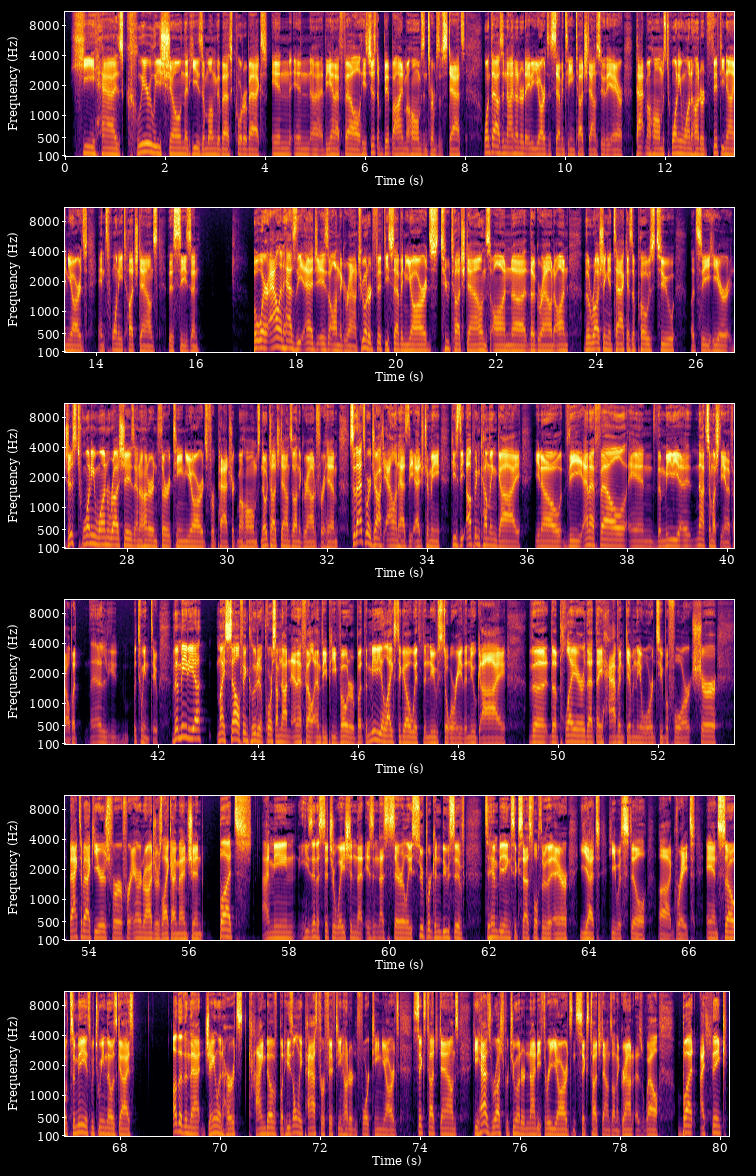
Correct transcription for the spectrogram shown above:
he has clearly shown that he's among the best quarterbacks in in uh, the NFL. He's just a bit behind Mahomes in terms of stats. 1980 yards and 17 touchdowns through the air. Pat Mahomes 2159 yards and 20 touchdowns this season. But where Allen has the edge is on the ground 257 yards, two touchdowns on uh, the ground, on the rushing attack, as opposed to Let's see here. Just 21 rushes and 113 yards for Patrick Mahomes. No touchdowns on the ground for him. So that's where Josh Allen has the edge to me. He's the up and coming guy. You know, the NFL and the media, not so much the NFL, but uh, between the two. The media, myself included, of course, I'm not an NFL MVP voter, but the media likes to go with the new story, the new guy, the the player that they haven't given the award to before. Sure back to back years for for Aaron Rodgers, like I mentioned, but I mean, he's in a situation that isn't necessarily super conducive to him being successful through the air, yet he was still uh, great. And so to me, it's between those guys. Other than that, Jalen Hurts, kind of, but he's only passed for 1,514 yards, six touchdowns. He has rushed for 293 yards and six touchdowns on the ground as well. But I think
